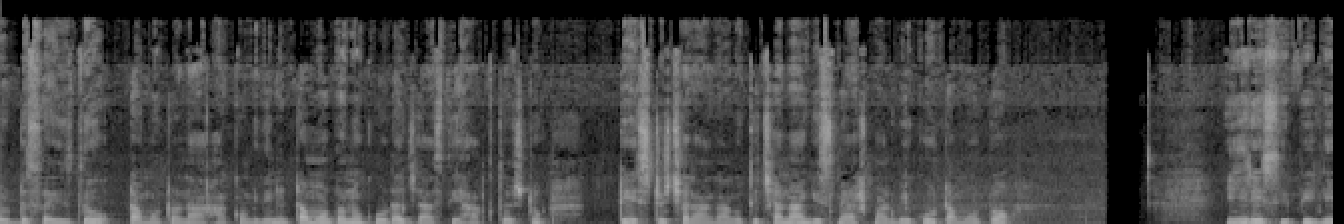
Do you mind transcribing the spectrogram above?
ದೊಡ್ಡ ಸೈಜ್ದು ಟೊಮೊಟೊನ ಹಾಕ್ಕೊಂಡಿದ್ದೀನಿ ಟೊಮೊಟೊನೂ ಕೂಡ ಜಾಸ್ತಿ ಹಾಕಿದಷ್ಟು ಟೇಸ್ಟು ಚೆನ್ನಾಗಾಗುತ್ತೆ. ಚೆನ್ನಾಗಿ ಸ್ಮ್ಯಾಶ್ ಮಾಡಬೇಕು ಟೊಮೊಟೊ. ಈ ರೆಸಿಪಿಗೆ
